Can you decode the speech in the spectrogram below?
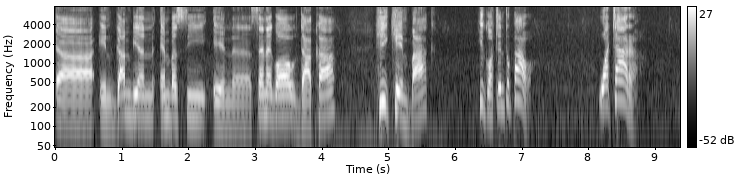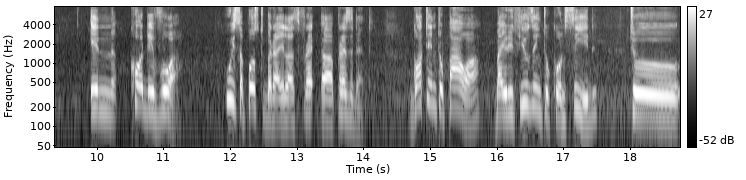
uh, in Gambian embassy in uh, Senegal, Dakar. He came back, he got into power. Ouattara in Cote d'Ivoire, who is supposed to be Raila's uh, president, got into power by refusing to concede to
